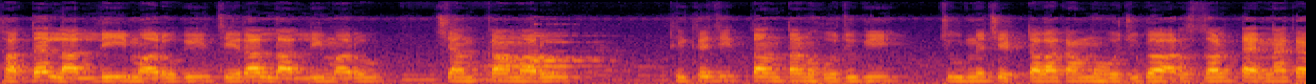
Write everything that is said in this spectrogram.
ਖਾਦਾ ਲਾਲੀ ਮਾਰੂਗੀ, ਚਿਹਰਾ ਲਾਲੀ ਮਾਰੂ, ਚਮਕਾ ਮਾਰੂ। ਠੀਕ ਹੈ ਜੀ ਧੰਨ ਧੰਨ ਹੋ ਜੂਗੀ, ਚੂਰਨੇ ਚਿੱਟ ਵਾਲਾ ਕੰਮ ਹੋ ਜੂਗਾ ਰਿਜ਼ਲਟ ਇੰਨਾ ਕਾ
